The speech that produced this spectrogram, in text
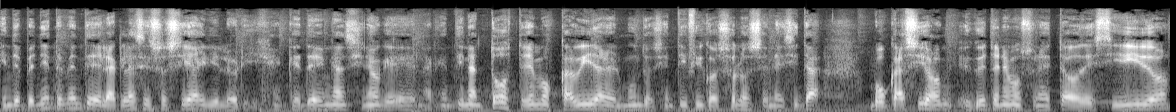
independientemente de la clase social y el origen que tengan, sino que en la Argentina todos tenemos cabida en el mundo científico, solo se necesita vocación y que hoy tenemos un Estado decidido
